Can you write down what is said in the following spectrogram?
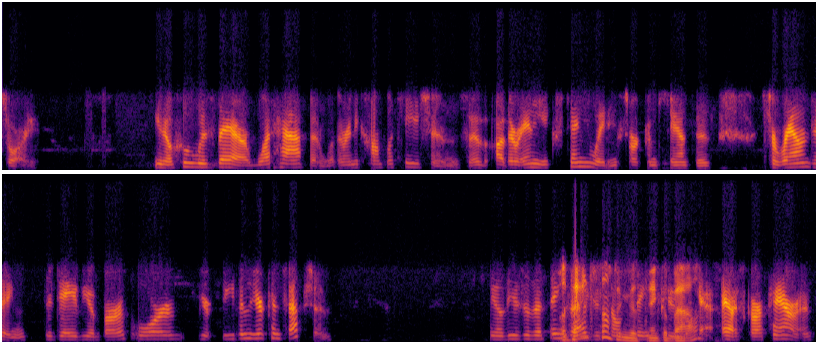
story. You know, who was there? What happened? Were there any complications? Are, are there any extenuating circumstances surrounding the day of your birth or your, even your conception? You know, these are the things well, that that's we just something don't to think think about. ask our parents.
